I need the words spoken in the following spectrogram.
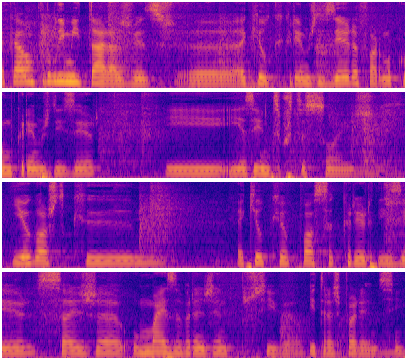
acabam por limitar às vezes uh, aquilo que queremos dizer, a forma como queremos dizer e, e, as interpretações. E eu gosto que aquilo que eu possa querer dizer seja o mais abrangente possível e transparente, sim.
